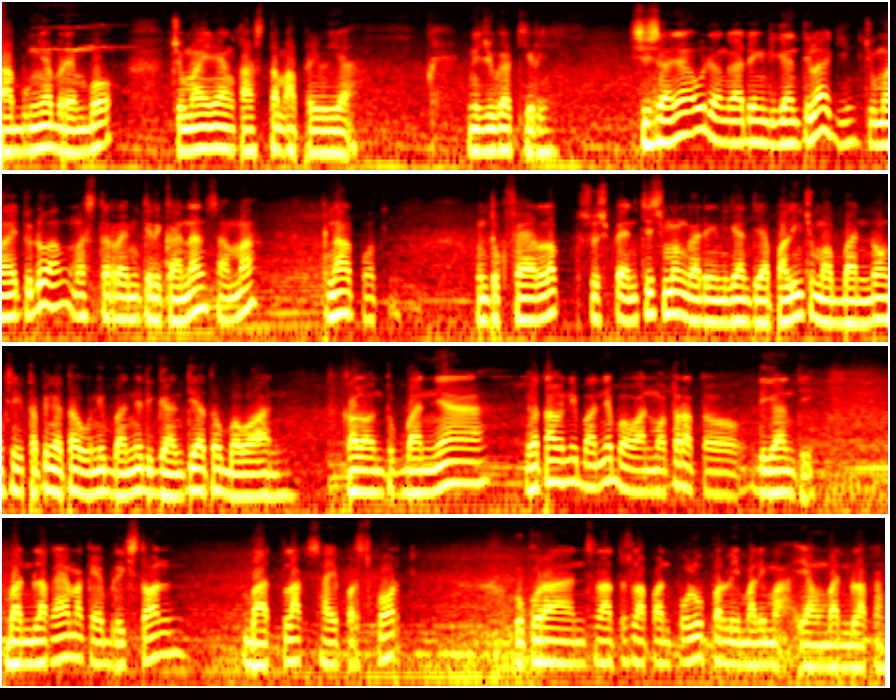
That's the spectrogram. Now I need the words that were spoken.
tabungnya Brembo cuma ini yang custom Aprilia ini juga kiri. Sisanya udah nggak ada yang diganti lagi. Cuma itu doang master rem kiri kanan sama knalpot untuk velg suspensi semua nggak ada yang diganti. Ya paling cuma ban doang sih tapi nggak tahu ini bannya diganti atau bawaan. Kalau untuk bannya nggak tahu ini bannya bawaan motor atau diganti. Ban belakangnya pakai Bridgestone Batlux Hypersport ukuran 180 per 55 yang ban belakang.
